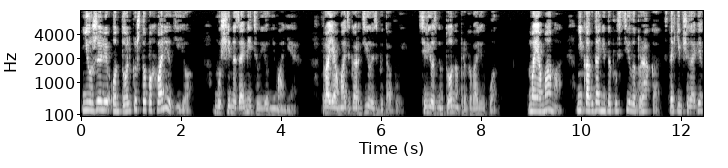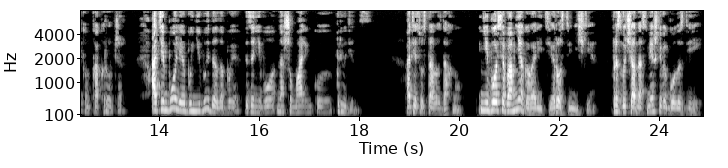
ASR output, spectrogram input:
Неужели он только что похвалил ее? Мужчина заметил ее внимание. Твоя мать гордилась бы тобой серьезным тоном проговорил он. Моя мама никогда не допустила брака с таким человеком, как Роджер, а тем более бы не выдала бы за него нашу маленькую Прюденс. Отец устало вздохнул. «Небось, обо мне говорите, родственнички», – прозвучал насмешливый голос дверей.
